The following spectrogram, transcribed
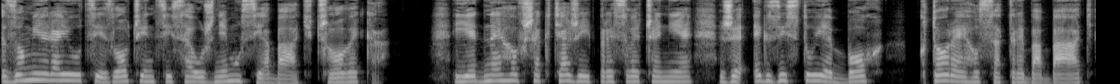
Zomierajúci zločinci sa už nemusia báť človeka – Jedného však ťaží presvedčenie, že existuje Boh, ktorého sa treba báť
